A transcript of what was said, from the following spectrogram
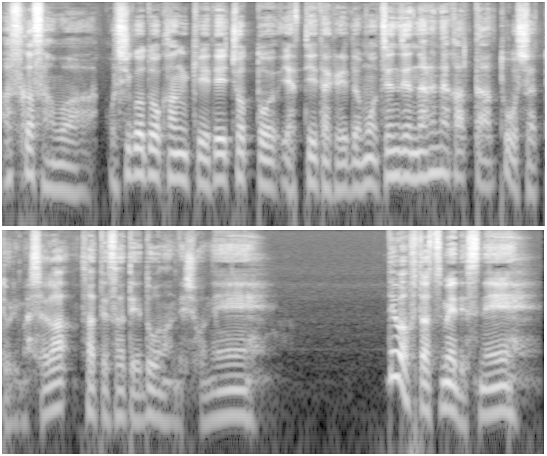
アスカさんはお仕事関係でちょっとやっていたけれども全然慣れなかったとおっしゃっておりましたが、さてさてどうなんでしょうね。では二つ目ですね。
